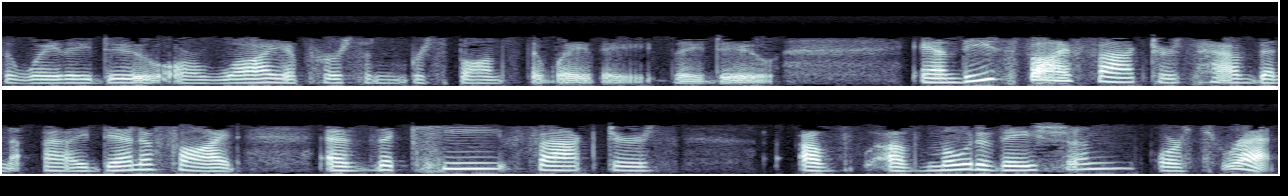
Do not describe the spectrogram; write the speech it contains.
the way they do or why a person responds the way they, they do. And these five factors have been identified as the key factors of, of motivation or threat.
